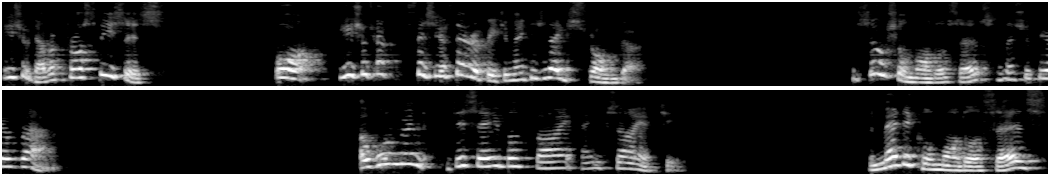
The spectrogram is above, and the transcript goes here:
he should have a prosthesis or he should have physiotherapy to make his legs stronger. The social model says there should be a ramp. A woman disabled by anxiety. The medical model says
